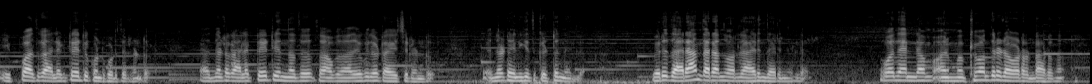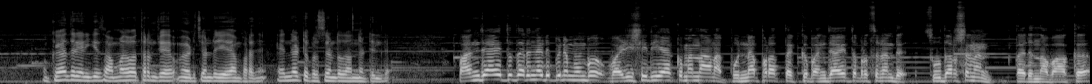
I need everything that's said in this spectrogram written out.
ഇപ്പോൾ അത് കലക്ട്രേറ്റ് കൊണ്ട് കൊടുത്തിട്ടുണ്ട്. എന്നിട്ട് കലക്ട്രേറ്റ് നിന്നത് അതേക്കുലോട്ട് അയച്ചിട്ടുണ്ട്. എന്നിട്ട് എനിക്കിത് കിട്ടുന്നില്ല. ഇവർ തരാൻ തരാമെന്ന് പറഞ്ഞാൽ ആരും തരുന്നില്ല. അപ്പോൾ എന്റെ മുഖ്യമന്ത്രിയുടെ ഓർഡർ ഉണ്ടായിരുന്നു. മുഖ്യമന്ത്രി എനിക്ക് സമ്മതപത്രം മേടിച്ചുകൊണ്ട് ചെയ്യാൻ പറഞ്ഞു. എന്നിട്ട് പ്രസിഡന്റ് തന്നിട്ടില്ല. പഞ്ചായത്ത് തെരഞ്ഞെടുപ്പിന് മുമ്പ് വഴി ശരിയാക്കുമെന്നാണ് പുന്നപ്പുറ തെക്ക് പഞ്ചായത്ത് പ്രസിഡന്റ് സുദർശനൻ തരുന്ന വാക്ക്.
